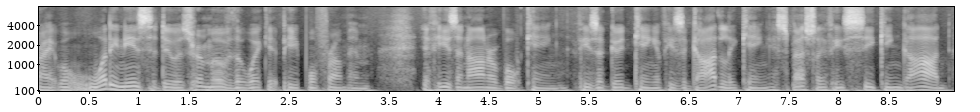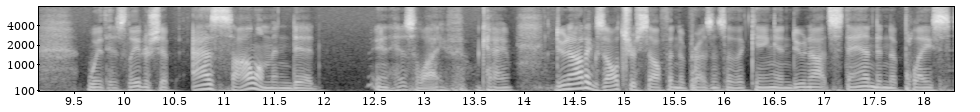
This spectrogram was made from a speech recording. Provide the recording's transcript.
right? Well, what he needs to do is remove the wicked people from him. If he's an honorable king, if he's a good king, if he's a godly king, especially if he's seeking God with his leadership, as Solomon did in his life. Okay. Do not exalt yourself in the presence of the king, and do not stand in the place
